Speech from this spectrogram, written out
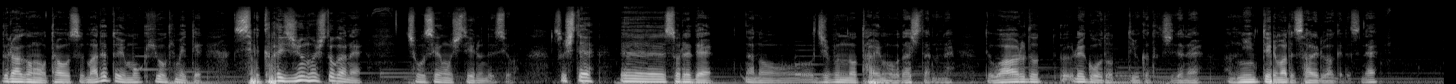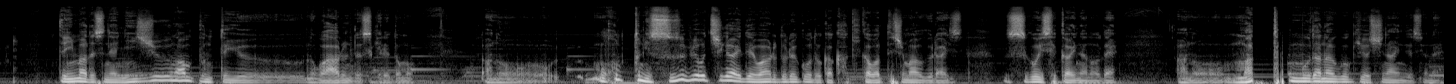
ドラゴンを倒すまでという目標を決めて世界中の人がね挑戦をしているんですよ。そして、えー、それであの自分のタイムを出したらねでワールドレコードっていう形でね認定までされるわけですね。で今ですね20何分っていうのがあるんですけれどもあのもう本当に数秒違いでワールドレコードが書き換わってしまうぐらいすごい世界なのであの全く無駄な動きをしないんですよね。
